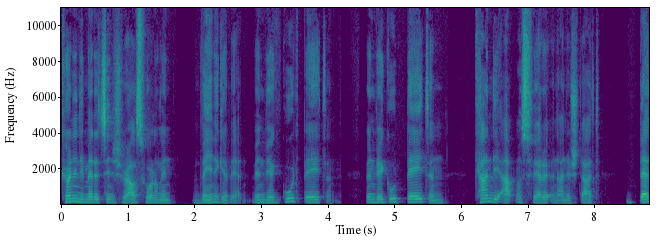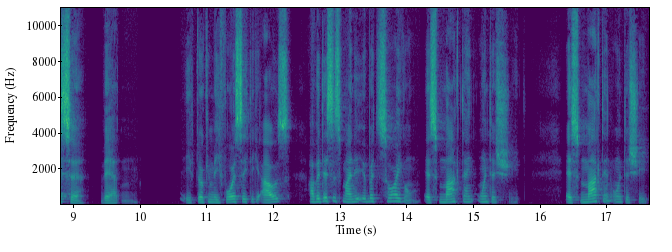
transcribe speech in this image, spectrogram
können die medizinischen Herausforderungen weniger werden. Wenn wir gut beten, wenn wir gut beten, kann die Atmosphäre in einer Stadt besser werden. Ich drücke mich vorsichtig aus, aber das ist meine Überzeugung. Es macht einen Unterschied. Es macht einen Unterschied,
